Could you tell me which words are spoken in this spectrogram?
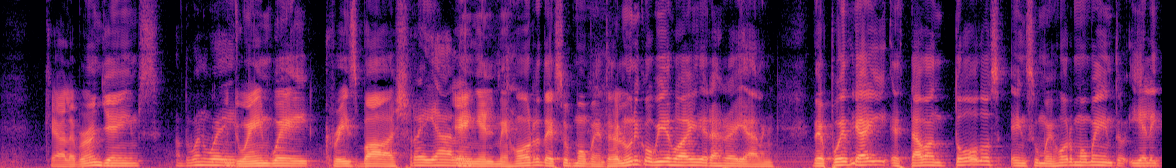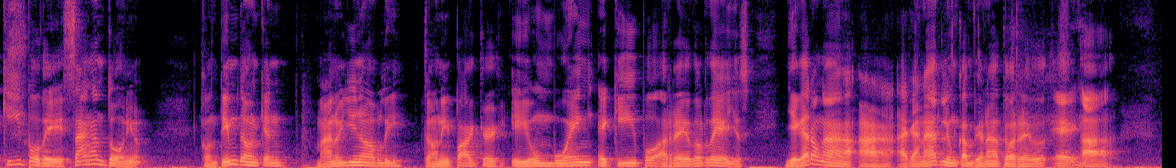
que a LeBron James, A Dwayne Wade. Dwayne Wade, Chris Bosh, Ray Allen. en el mejor de sus momentos. El único viejo ahí era Ray Allen. Después de ahí estaban todos en su mejor momento y el equipo de San Antonio con Tim Duncan, Manu Ginobili, Tony Parker y un buen equipo alrededor de ellos llegaron a, a- a ganarle un campeonato alrededor, eh, a-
